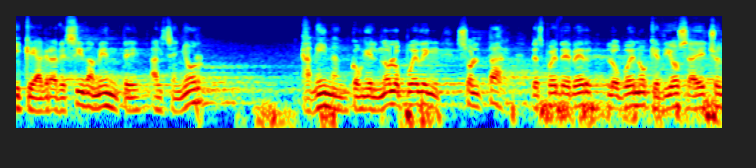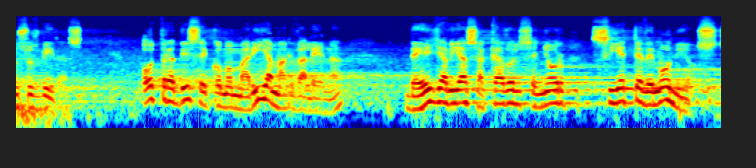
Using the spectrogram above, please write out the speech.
y que agradecidamente al Señor caminan con Él, no lo pueden soltar después de ver lo bueno que Dios ha hecho en sus vidas. Otra dice como María Magdalena, de ella había sacado el Señor siete demonios.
